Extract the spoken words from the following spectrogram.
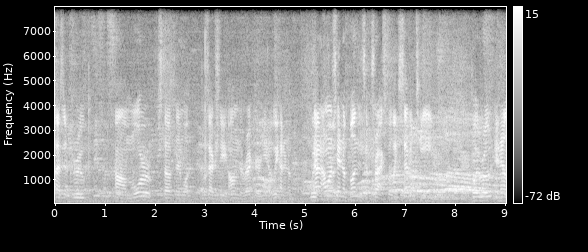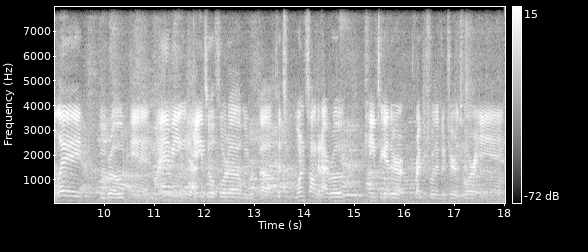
as a group. Um, more stuff than what was actually on the record. You know, we had an not, I want to say an abundance of tracks, but like 17. But we wrote in LA, we wrote in Miami, Gainesville, Florida. We uh, put one song that I wrote came together right before the Gojira tour in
